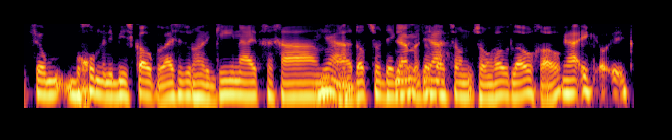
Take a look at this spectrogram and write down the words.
A24 film begon in de bioscopen. Wij zijn toen naar de Green Night gegaan. Ja. eh, dat soort dingen. Ja, maar- je, ja. altijd zo'n zo'n rood logo. Ja, ik, ik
